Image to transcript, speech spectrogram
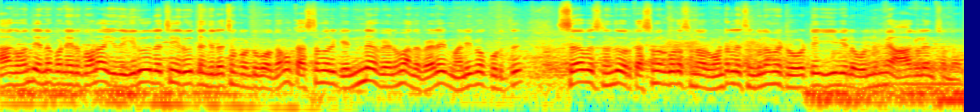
நாங்கள் வந்து என்ன பண்ணியிருக்கோம்னா இது இருபது லட்சம் இருபத்தஞ்சி லட்சம் கொண்டு போகாமல் கஸ்டமருக்கு என்ன வேணுமோ அந்த விலையை மலிவாக கொடுத்து சர்வீஸ்லேருந்து ஒரு கஸ்டமர் கூட சொன்னார் ஒன்றரை லட்சம் கிலோமீட்டர் ஓட்டி ஈவியில் ஒன்றுமே ஆகலைன்னு சொன்னார்.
